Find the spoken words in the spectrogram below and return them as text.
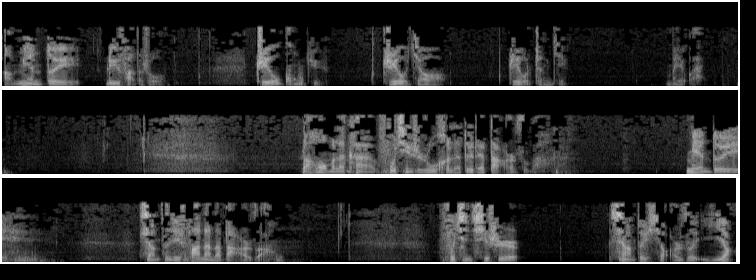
啊，面对律法的时候，只有恐惧。只有骄傲，只有争竞，没有爱。然后我们来看父亲是如何来对待大儿子的。面对向自己发难的大儿子啊，父亲其实像对小儿子一样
